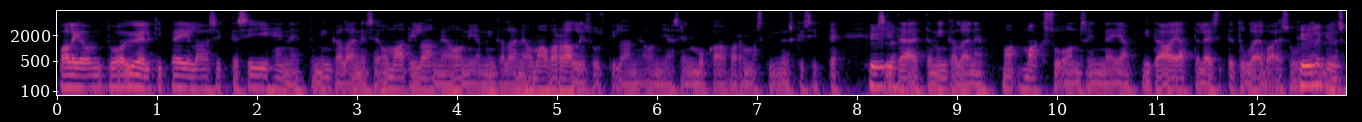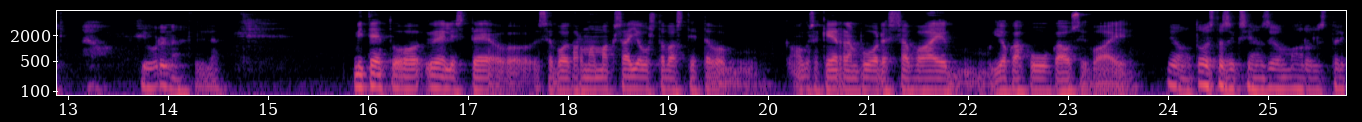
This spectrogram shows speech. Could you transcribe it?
paljon tuo YELki peilaa sitten siihen, että minkälainen se oma tilanne on ja minkälainen oma varallisuustilanne on ja sen mukaan varmasti myöskin sitten kyllä. sitä, että minkälainen ma- maksu on sinne ja mitä ajattelee sitten tulevaisuuteen kyllä, myöskin. Kyllä, juuri näin. Kyllä. Miten tuo YEL sitten, se voi varmaan maksaa joustavasti, että onko se kerran vuodessa vai joka kuukausi vai Joo, toistaiseksihan se on mahdollista. Eli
